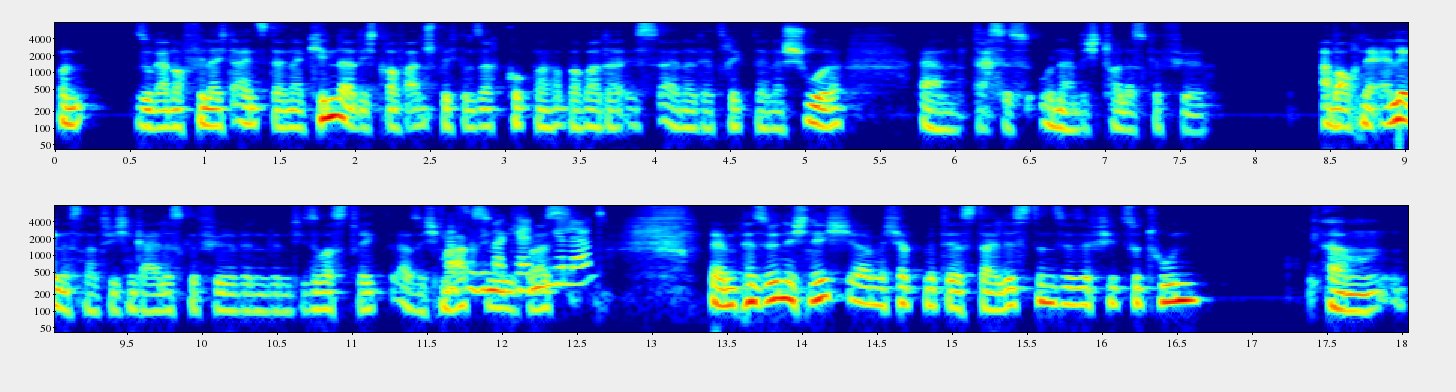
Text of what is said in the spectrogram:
und sogar noch vielleicht eins deiner Kinder dich drauf anspricht und sagt, guck mal, Baba, da ist einer, der trägt deine Schuhe. Ähm, das ist unheimlich tolles Gefühl. Aber auch eine Ellen ist natürlich ein geiles Gefühl, wenn, wenn die sowas trägt. Also ich Hast mag du sie sie. mal kennengelernt? Weiß, ähm, persönlich nicht. Ähm, ich habe mit der Stylistin sehr, sehr viel zu tun. Ähm,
